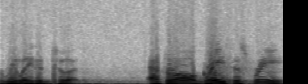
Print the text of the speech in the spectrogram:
related to it. After all, grace is free.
